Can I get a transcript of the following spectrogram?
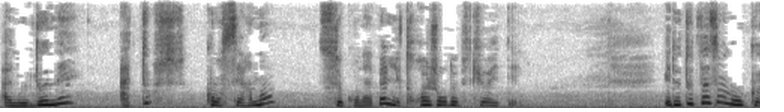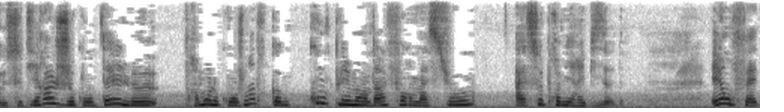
à nous donner à tous concernant ce qu'on appelle les trois jours d'obscurité? Et de toute façon, donc, ce tirage, je comptais le vraiment le conjoindre comme complément d'information à ce premier épisode. Et en fait,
